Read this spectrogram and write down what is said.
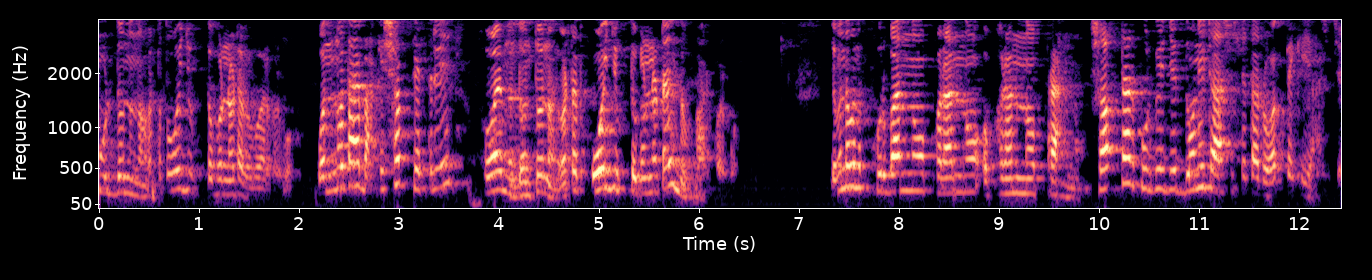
মূর্ধন্য নয়, অর্থাৎ ওই যুক্তবর্ণটা ব্যবহার করব। অন্যথায় বাকি সব ক্ষেত্রে হয় মূর্ধন্ত নয়, অর্থাৎ ওই যুক্তবর্ণটাই ব্যবহার করব। যেমন দেখুন, পূর্বাহ্ন, পরাহ্ন, অপরাহ্ন, প্রাহ্ন, সবটার পূর্বে যে ধ্বনিটা আসে সেটা র থেকেই আসছে।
